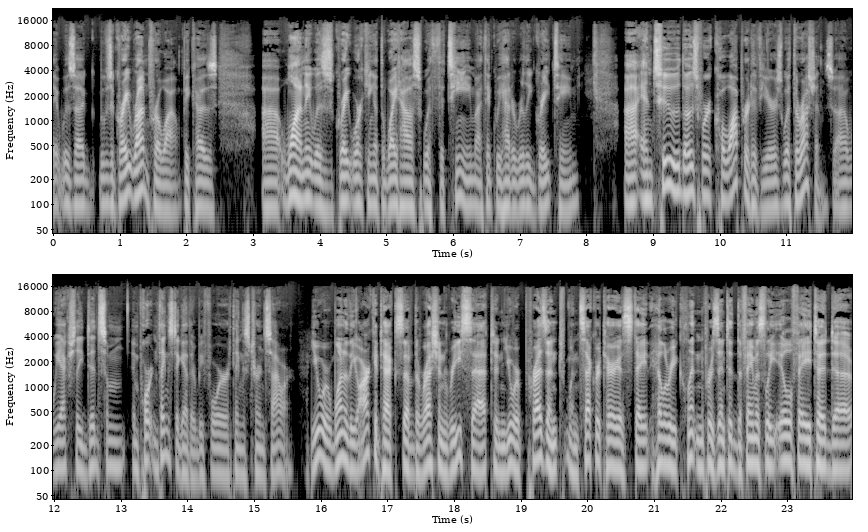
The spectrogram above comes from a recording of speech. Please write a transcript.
it was a it was a great run for a while because uh, one it was great working at the White House with the team. I think we had a really great team. Uh, and two those were cooperative years with the Russians. Uh, we actually did some important things together before things turned sour you were one of the architects of the Russian reset, and you were present when Secretary of State Hillary Clinton presented the famously ill fated uh,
